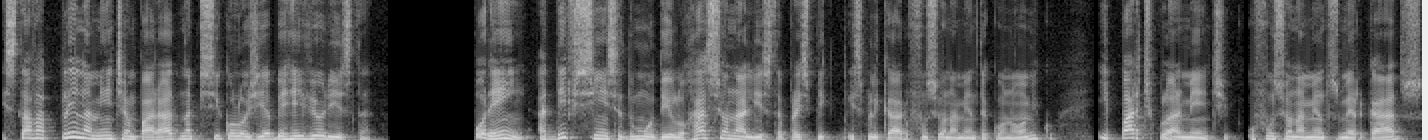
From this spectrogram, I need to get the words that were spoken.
estava plenamente amparado na psicologia behaviorista, Porém, a deficiência do modelo racionalista para explicar o funcionamento econômico e, particularmente, o funcionamento dos mercados,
